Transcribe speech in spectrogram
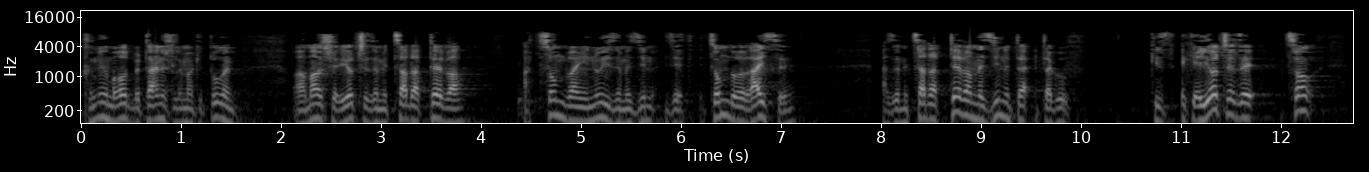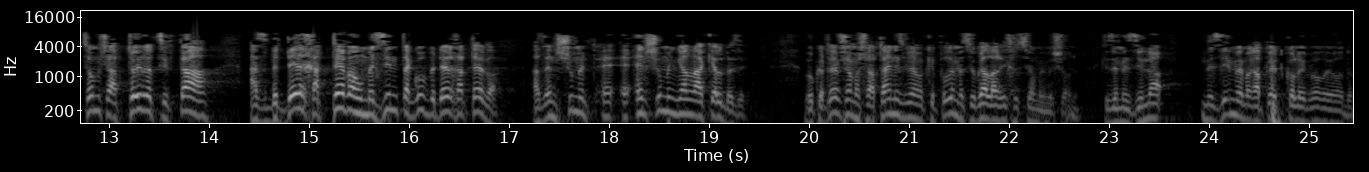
חמיר מאוד בתיינה של הכיפורים, הוא אמר שהיות שזה מצד הטבע, הצום והעינוי זה מזין, זה צום דו רייסה, אז זה מצד הטבע מזין את, את הגוף. כי היות שזה צום, צום שהתוירה ציוותה, אז בדרך הטבע הוא מזין את הגוף בדרך הטבע. אז אין שום, אין שום עניין להקל בזה. והוא כותב שם שהטייניס ביום הכיפורים מסוגל להאריך את יום ומשון, כי זה מזינה, מזין ומרפא את כל איבורי הודו.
